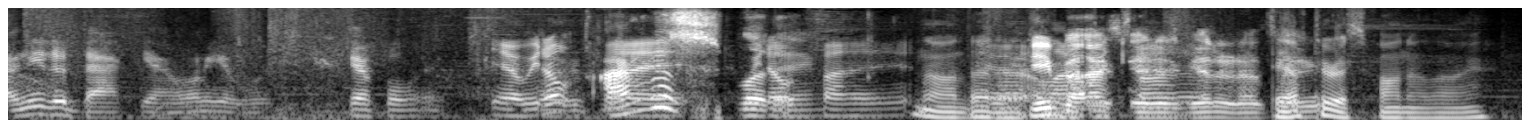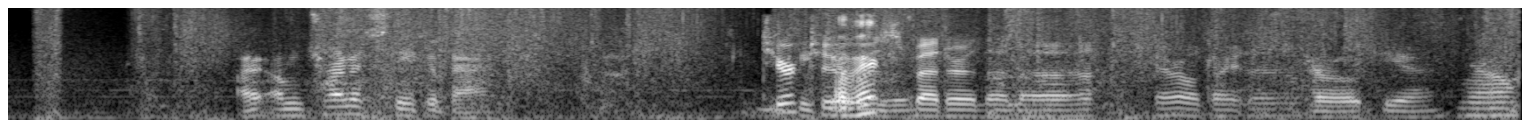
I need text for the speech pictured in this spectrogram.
I need a back. Yeah, I want to get wood. Careful. Yeah, we don't I'm fight. just we don't splitting. fight. No, that Yeah, are. Keep Allow back, they just to- get it, I They have to think. respawn a lot. I, I'm trying to sneak it back. Tier Be 2 careful. is better than uh, Herald right now. Harold, yeah. No.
